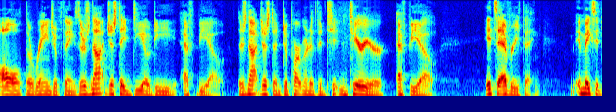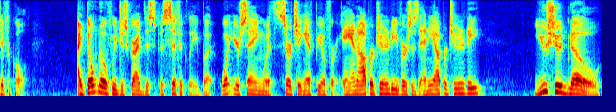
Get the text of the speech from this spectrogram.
all the range of things. There's not just a DoD FBO. There's not just a Department of the Interior FBO. It's everything. It makes it difficult. I don't know if we described this specifically, but what you're saying with searching FBO for an opportunity versus any opportunity, you should know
